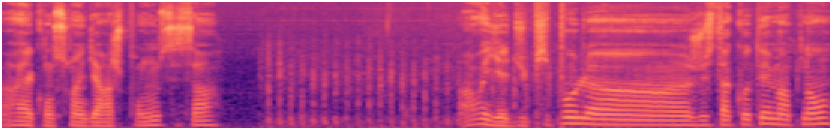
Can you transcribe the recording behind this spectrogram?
Ah, elle construit un garage pour nous, c'est ça Ah ouais, il y a du people euh, juste à côté maintenant.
